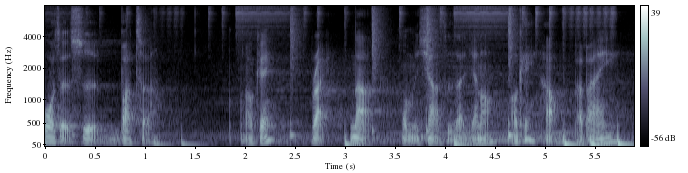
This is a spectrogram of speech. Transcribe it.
或者是 butter，OK，right，那我们下次再见喽，OK，好，拜拜。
